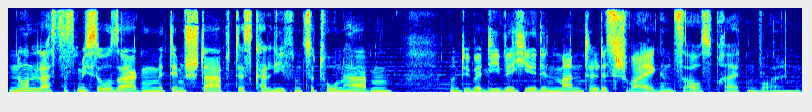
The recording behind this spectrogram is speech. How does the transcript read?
nun lasst es mich so sagen, mit dem Stab des Kalifen zu tun haben und über die wir hier den Mantel des Schweigens ausbreiten wollen.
